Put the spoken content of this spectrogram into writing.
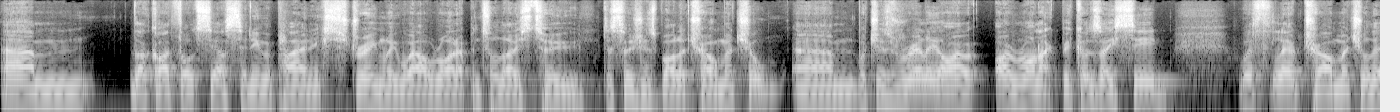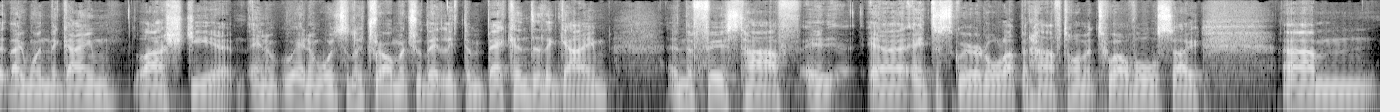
um, look, I thought South Sydney were playing extremely well right up until those two decisions by Latrell Mitchell, um, which is really I- ironic because they said with Latrell Mitchell that they win the game last year, and it, and it was Latrell Mitchell that let them back into the game in the first half uh, uh, and to square it all up at halftime at 12 all. So um,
